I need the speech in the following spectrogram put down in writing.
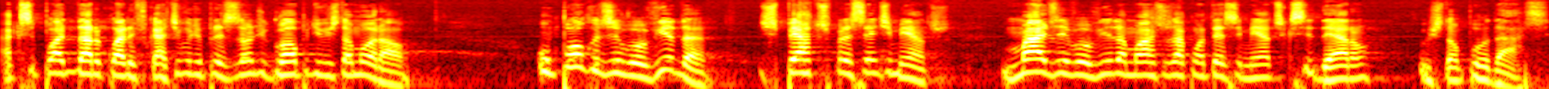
a que se pode dar o qualificativo de precisão de golpe de vista moral. Um pouco desenvolvida, desperta os pressentimentos. Mais desenvolvida, mostra os acontecimentos que se deram ou estão por dar-se.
